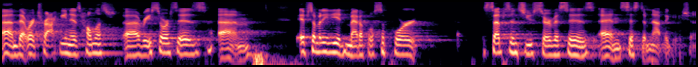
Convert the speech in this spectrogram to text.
um, that we're tracking is homeless uh, resources, um, if somebody needed medical support, substance use services, and system navigation.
